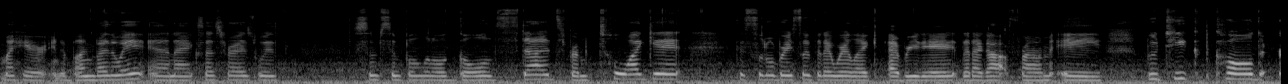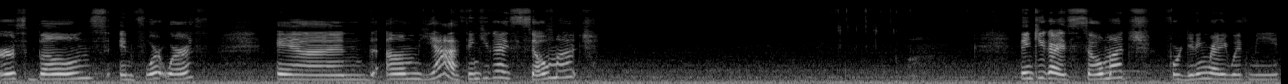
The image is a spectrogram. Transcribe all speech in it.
my hair in a bun, by the way, and I accessorized with some simple little gold studs from Target this little bracelet that I wear like every day that I got from a boutique called Earth Bones in Fort Worth. And um, yeah, thank you guys so much. Thank you guys so much for getting ready with me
